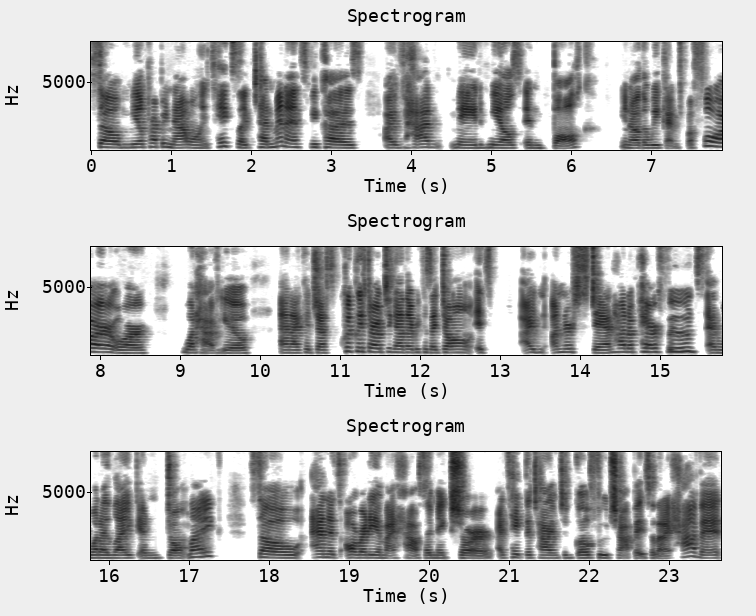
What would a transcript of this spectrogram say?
So meal prepping now only takes like 10 minutes because I've had made meals in bulk, you know, the weekend before or what have you. And I could just quickly throw it together because I don't, it's, I understand how to pair foods and what I like and don't like. So, and it's already in my house. I make sure I take the time to go food shopping so that I have it.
